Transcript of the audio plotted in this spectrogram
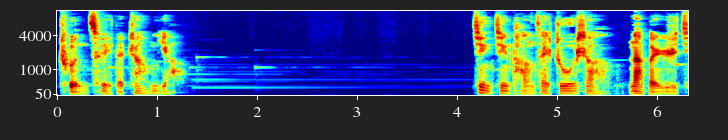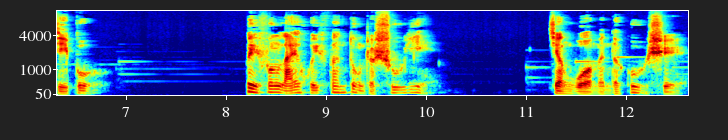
纯粹的张扬。静静躺在桌上那本日记簿。被风来回翻动着书页，将我们的故事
